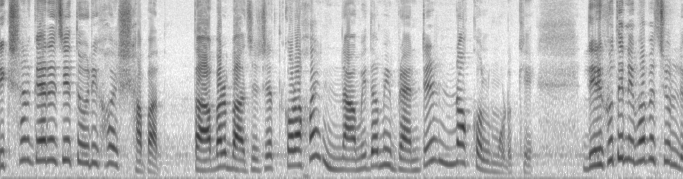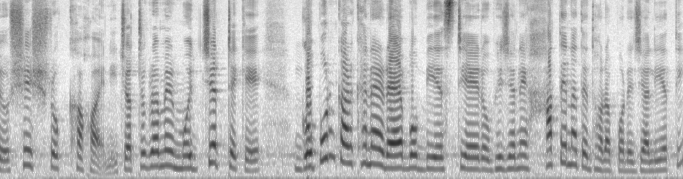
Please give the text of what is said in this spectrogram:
রিকশার গ্যারেজে তৈরি হয় সাবান। তা আবার বাজারজাত করা হয় নামি দামি ব্র্যান্ডের নকল মোড়কে। দীর্ঘদিন এভাবে চললেও শেষ রক্ষা হয়নি। চট্টগ্রামের মজ্জার থেকে গোপন কারখানায় র্যাব ও বিএসটিআই এর অভিযানে হাতে নাতে ধরা পড়ে জালিয়াতি।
